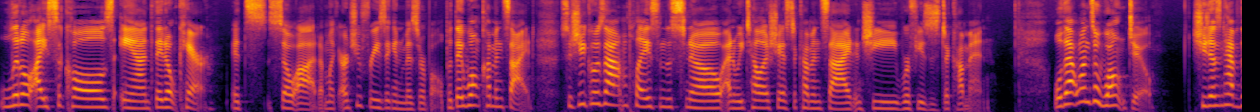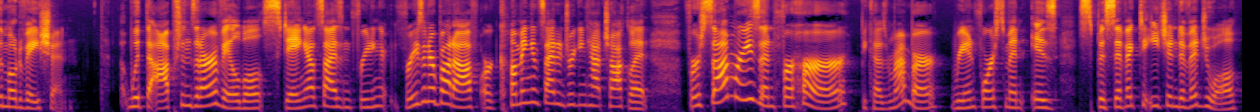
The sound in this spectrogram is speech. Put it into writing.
little icicles, and they don't care. It's so odd. I'm like, aren't you freezing and miserable? But they won't come inside. So she goes out and plays in the snow, and we tell her she has to come inside, and she refuses to come in. Well, that one's a won't do. She doesn't have the motivation with the options that are available, staying outside and freezing, freezing her butt off or coming inside and drinking hot chocolate, for some reason for her, because remember, reinforcement is specific to each individual,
